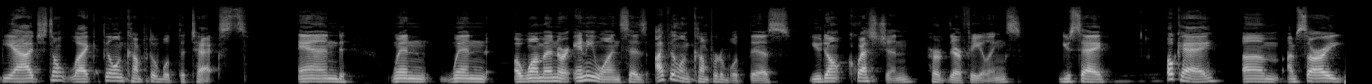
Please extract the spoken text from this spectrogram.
yeah i just don't like feel uncomfortable with the texts. And when when a woman or anyone says i feel uncomfortable with this you don't question her their feelings. You say okay um i'm sorry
